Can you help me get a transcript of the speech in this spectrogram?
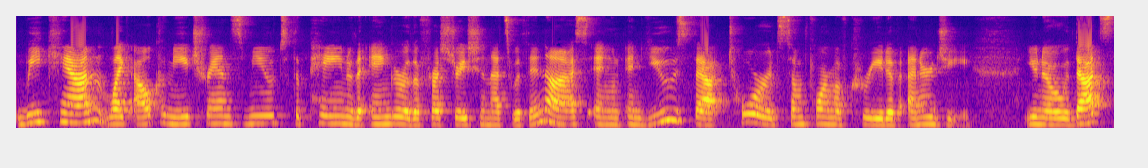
We can, like alchemy, transmute the pain or the anger or the frustration that's within us and, and use that towards some form of creative energy. You know, that's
